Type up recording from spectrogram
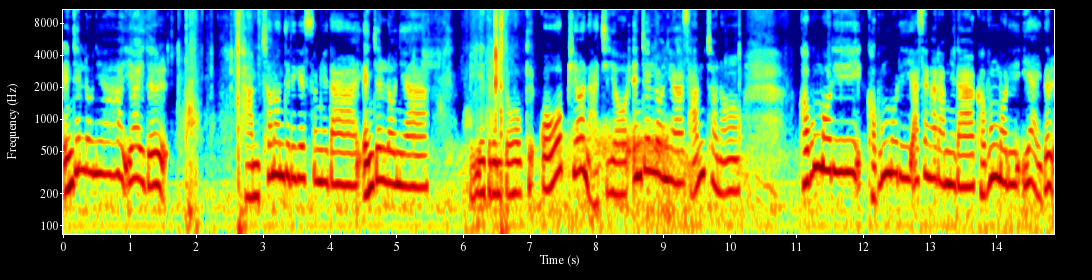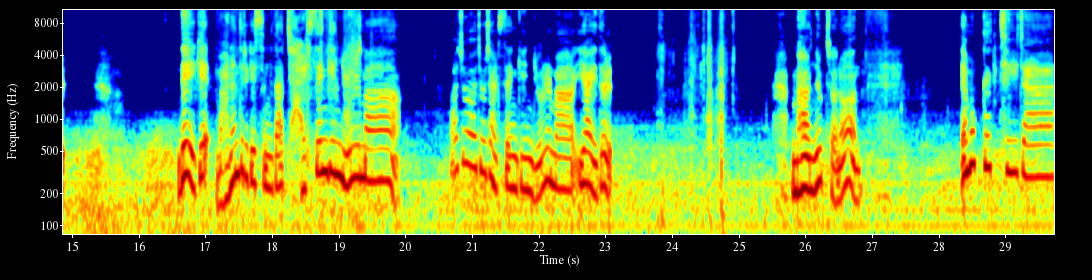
엔젤로니아 이 아이들 3,000원 드리겠습니다. 엔젤로니아. 얘들은 또 꽃 피어나지요. 엔젤로니아 3,000원. 거북머리, 거북머리 야생을 합니다. 거북머리 이 아이들. 네, 이게 만원 드리겠습니다. 잘생긴 율마. 아주 아주 잘생긴 율마 이 아이들. 16,000원. 에목대 치자,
